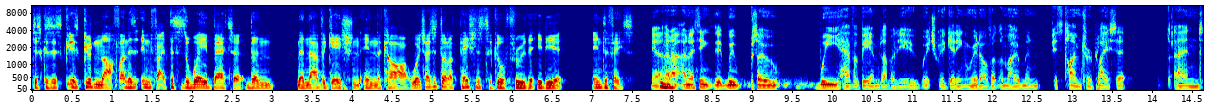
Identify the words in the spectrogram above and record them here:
just because it's, it's good enough. And it's, in fact, this is way better than the navigation in the car, which I just don't have patience to go through the idiot interface. Yeah, and, I, and I think that we so we have a BMW which we're getting rid of at the moment. It's time to replace it, and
